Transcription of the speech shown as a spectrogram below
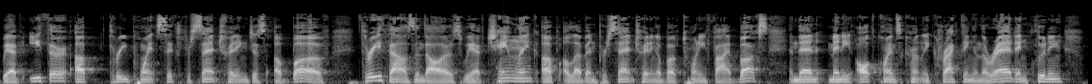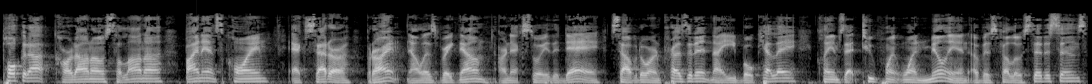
We have Ether up 3.6%, trading just above $3,000. We have Chainlink up 11%, trading above 25 bucks. And then many altcoins currently correcting in the red, including Polkadot, Cardano, Solana, Binance Coin, etc. But alright, now let's break down our next story of the day. Salvadoran President Nayib Bukele claims that 2.1 million of his fellow citizens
